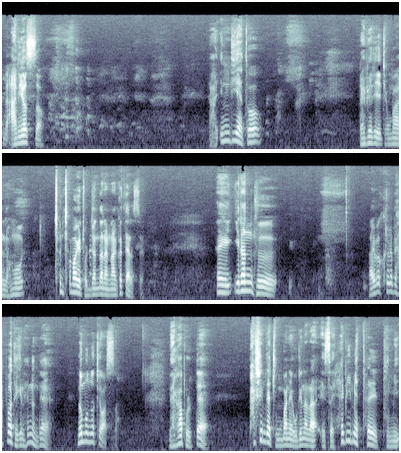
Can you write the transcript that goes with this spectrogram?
아니었어. 야, 인디에도 레벨이 정말 너무 처참하게 존재한다는 난 그때 알았어요. 이런 그 라이브 클럽이 합법화 되긴 했는데 너무 늦게 왔어. 내가 볼 때 80대 중반에 우리나라에서 헤비메탈 붐이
